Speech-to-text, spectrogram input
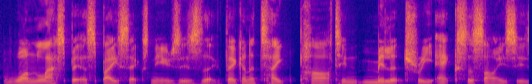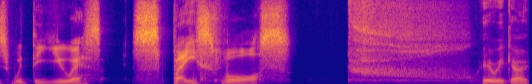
One last bit of SpaceX news is that they're going to take part in military exercises with the U.S. Space Force. Here we go.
